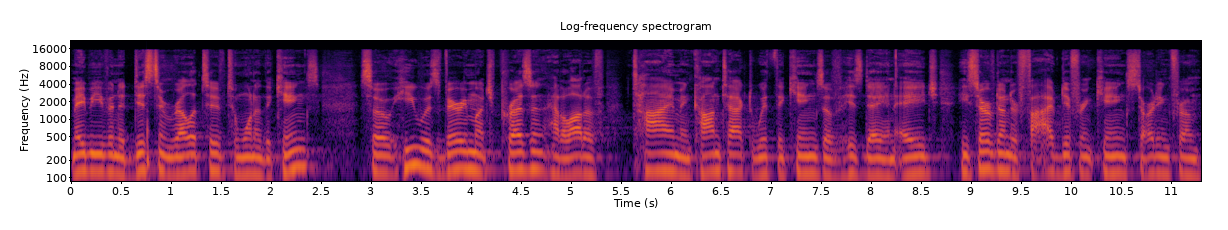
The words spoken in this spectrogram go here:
maybe even a distant relative to one of the kings. So he was very much present, had a lot of time and contact with the kings of his day and age. He served under five different kings, starting from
